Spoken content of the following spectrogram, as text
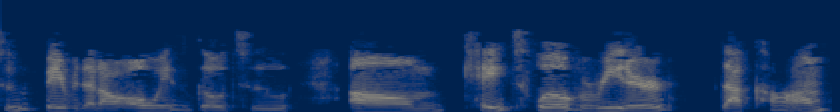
two favorite that I'll always go to. Um K12reader.com.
